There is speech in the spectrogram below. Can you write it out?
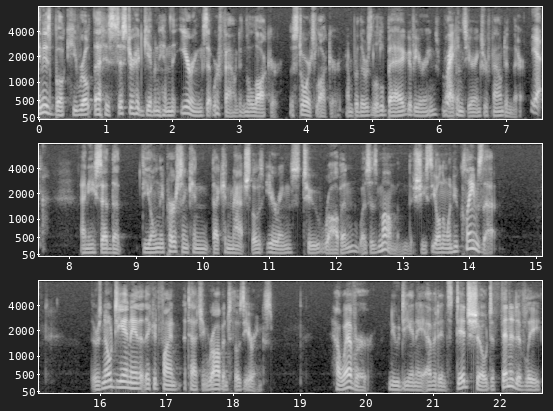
In his book, he wrote that his sister had given him the earrings that were found in the locker, the storage locker. Remember, there was a little bag of earrings. Right. Robin's earrings were found in there. Yeah. And he said that the only person can that can match those earrings to Robin was his mom, and she's the only one who claims that. There was no DNA that they could find attaching Robin to those earrings. However, new DNA evidence did show definitively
